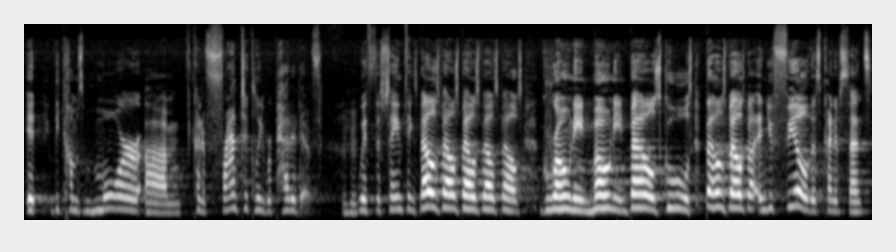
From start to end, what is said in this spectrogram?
it becomes more um, kind of frantically repetitive mm-hmm. with the same things bells, bells, bells, bells, bells, groaning, moaning, bells, ghouls, bells, bells, bells. And you feel this kind of sense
